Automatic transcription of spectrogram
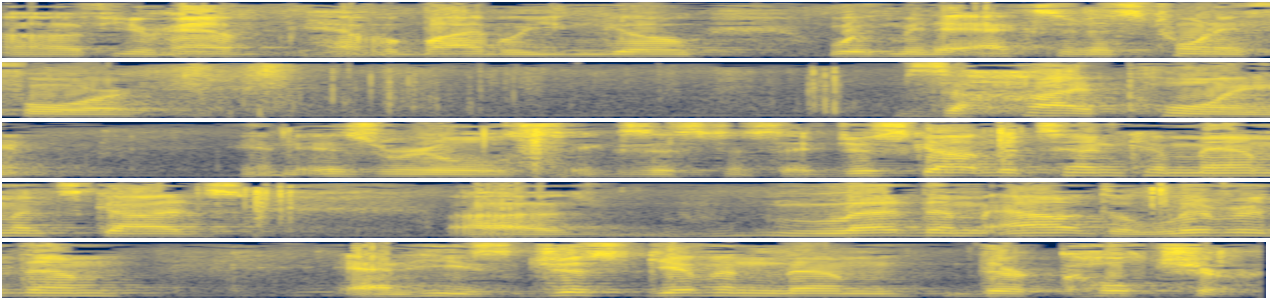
Uh, if you have have a Bible, you can go with me to Exodus 24 it's a high point in Israel's existence. They've just gotten the Ten Commandments. God's uh, led them out, delivered them, and He's just given them their culture,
